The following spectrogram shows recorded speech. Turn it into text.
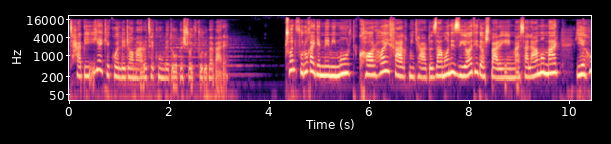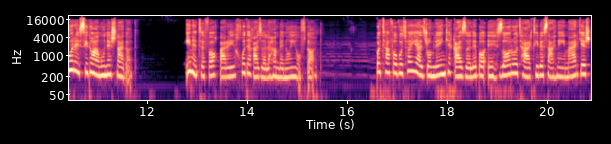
طبیعیه که کل جامعه رو تکون بده و به شک فرو ببره. چون فروغ اگه نمیمرد کارهایی خلق می‌کرد و زمان زیادی داشت برای این مسئله اما مرگ یهو رسید و امونش نداد. این اتفاق برای خود غزاله هم به نوعی افتاد. با تفاوتهایی از جمله اینکه غزاله با احزار و ترتیب صحنه مرگش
